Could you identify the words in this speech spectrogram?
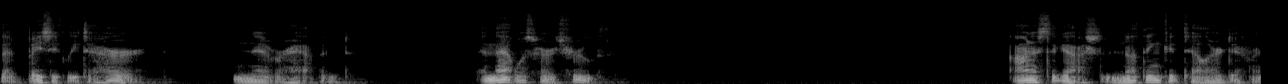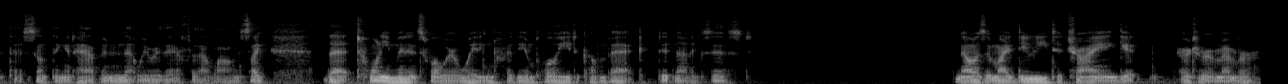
That basically to her never happened. And that was her truth. Honest to gosh, nothing could tell her different that something had happened and that we were there for that long. It's like that 20 minutes while we were waiting for the employee to come back did not exist. Now, is it my duty to try and get her to remember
